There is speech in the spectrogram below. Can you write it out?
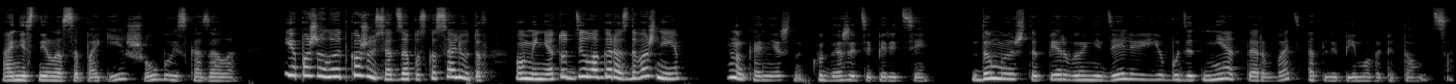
Аня сняла сапоги, шубу и сказала, «Я, пожалуй, откажусь от запуска салютов. У меня тут дела гораздо важнее». Ну, конечно, куда же теперь идти? Думаю, что первую неделю ее будет не оторвать от любимого питомца.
